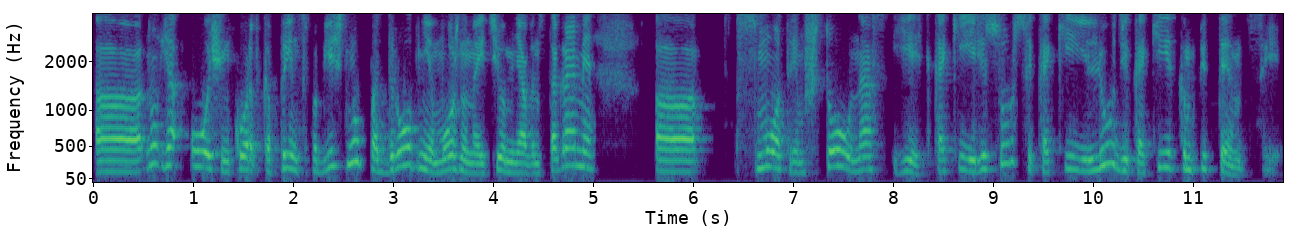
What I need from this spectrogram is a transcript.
А, ну, я очень коротко принцип объясню, подробнее можно найти у меня в Инстаграме. Смотрим, что у нас есть, какие ресурсы, какие люди, какие компетенции.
